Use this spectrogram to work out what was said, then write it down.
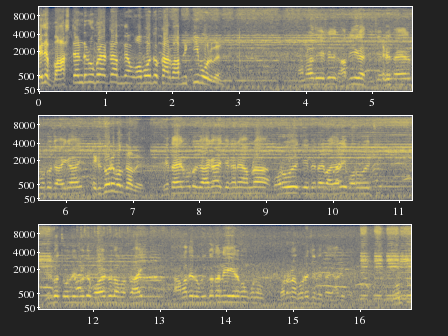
এই যে বাস স্ট্যান্ডের উপর একটা অবৈধ কারবার আপনি কি বলবেন? আমরা এসে ঘাবড়িয়ে গেছি যে বেতায়ের মতো জায়গায় একটু জোরে বলতে হবে। বেতায়ের মতো জায়গায় যেখানে আমরা বড় হয়েছি বেতায় বাজারেই বড় হয়েছি। দীর্ঘ চল্লিশ বছর বয়স হলো আমার প্রায়। আমাদের অভিজ্ঞতা নেই এরকম কোনো ঘটনা ঘটেছে বেতায় আগে। কিন্তু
